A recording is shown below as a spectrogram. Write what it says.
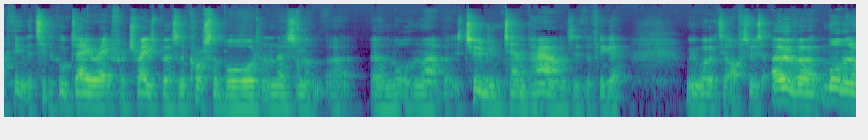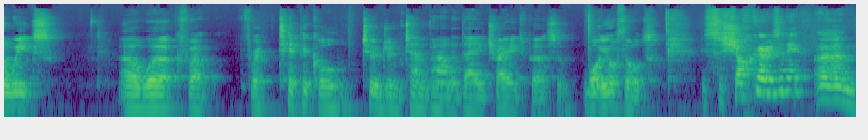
I think the typical day rate for a tradesperson across the board, I know some them uh, more than that, but it's two hundred and ten pounds is the figure we worked it off. So it's over more than a week's uh, work for for a typical two hundred and ten pound a day tradesperson. What are your thoughts? it's a shocker, isn't it? Um,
